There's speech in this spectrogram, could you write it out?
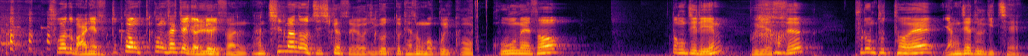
추가도 많이 해서 뚜껑 뚜껑 살짝 열려 있어 한, 한 7만 원어치 시켰어요 이것도 계속 먹고 있고 고음에서 똥지림 vs 푸른푸터의 양재둘기채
